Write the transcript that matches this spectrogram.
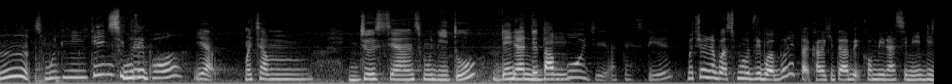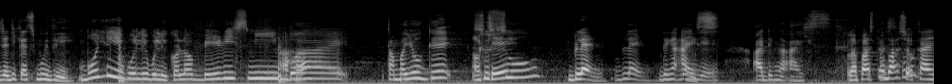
Hmm. Smoothie kan? Smoothie kita, ball? Ya. Yeah, macam jus yang smoothie tu dan yang kita tabur je atas dia. Macam mana buat smoothie ball? Boleh tak kalau kita ambil kombinasi ni dijadikan smoothie? Boleh, boleh, boleh. Kalau berries ni Aha. buat tambah yogurt, okay. susu, blend. Blend dengan blend ais. Dia uh, dengan ais. Lepas, Lepas tu masukkan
